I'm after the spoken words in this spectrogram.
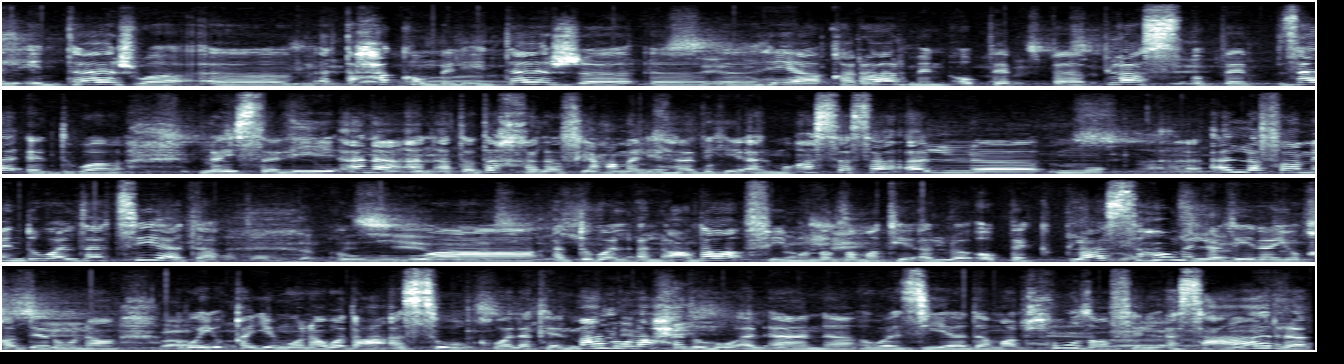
الإنتاج والتحكم بالإنتاج هي قرار من OPEP plus OPEP زائد وليس لي أنا أن أتدخل في عمل هذه المؤسسة المؤلفة من دول ذات سيادة والدول الأعضاء في منظمة الأوبك plus هم الذين يقدرون ويقيمون وضع السوق ولكن ما نلاحظه الآن هو زيادة ملحوظة في الأسعار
